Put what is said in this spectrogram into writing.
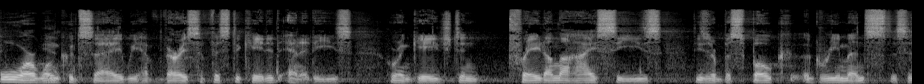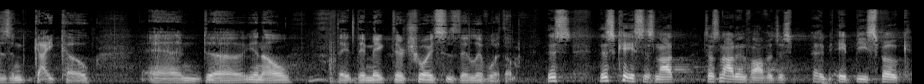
Or one could say we have very sophisticated entities who are engaged in trade on the high seas. These are bespoke agreements. This isn't Geico. And, uh, you know, they, they make their choices, they live with them. This, this case is not, does not involve a, just a, a bespoke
